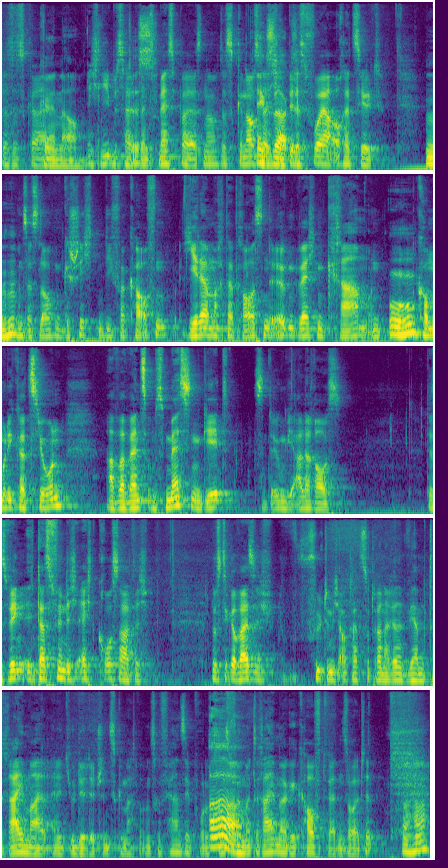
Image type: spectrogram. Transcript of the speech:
Das ist geil. Genau. Ich liebe es halt, wenn es messbar ist. Ne? Das ist genau das, ich habe dir das vorher auch erzählt. Mhm. Unser Slogan, Geschichten, die verkaufen. Jeder macht da draußen irgendwelchen Kram und mhm. Kommunikation, aber wenn es ums Messen geht, sind irgendwie alle raus. Deswegen, das finde ich echt großartig. Lustigerweise, ich fühlte mich auch gerade so daran erinnert, wir haben dreimal eine Due Diligence gemacht, weil unsere Fernsehproduktionsfirma ah. dreimal gekauft werden sollte. Aha.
